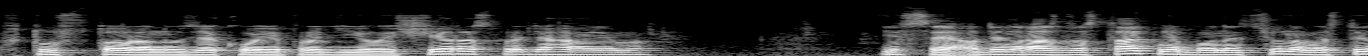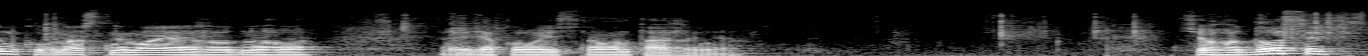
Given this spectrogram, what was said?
в ту сторону, з якої проділи, ще раз продягаємо. І все. Один раз достатньо, бо на цю намистинку у нас немає жодного якогось навантаження. Цього досить.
